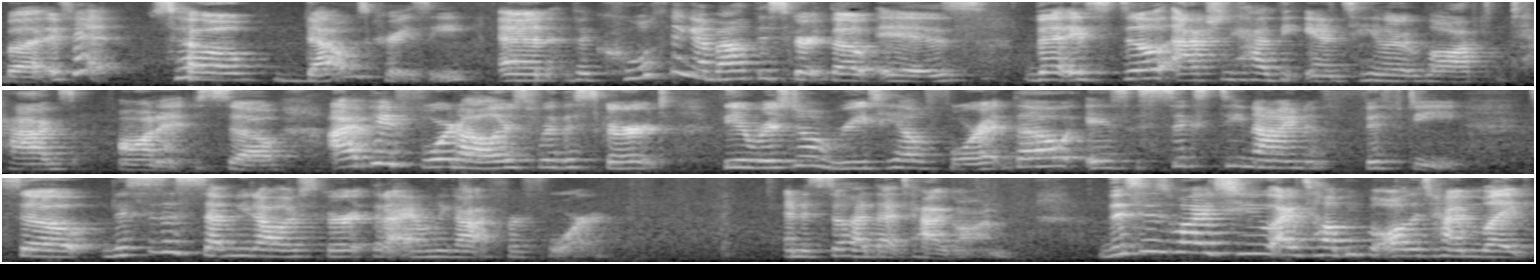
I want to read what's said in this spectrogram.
but it fit. So that was crazy. And the cool thing about this skirt though is that it still actually had the Ann Taylor Loft tags on it. So I paid $4 for the skirt. The original retail for it though is $69.50. So this is a $70 skirt that I only got for 4 and it still had that tag on. This is why too I tell people all the time like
